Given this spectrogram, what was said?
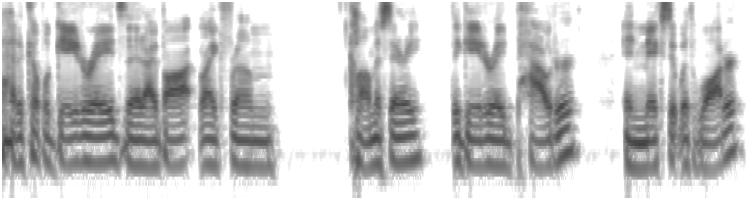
i had a couple gatorades that i bought like from commissary the gatorade powder and mixed it with water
